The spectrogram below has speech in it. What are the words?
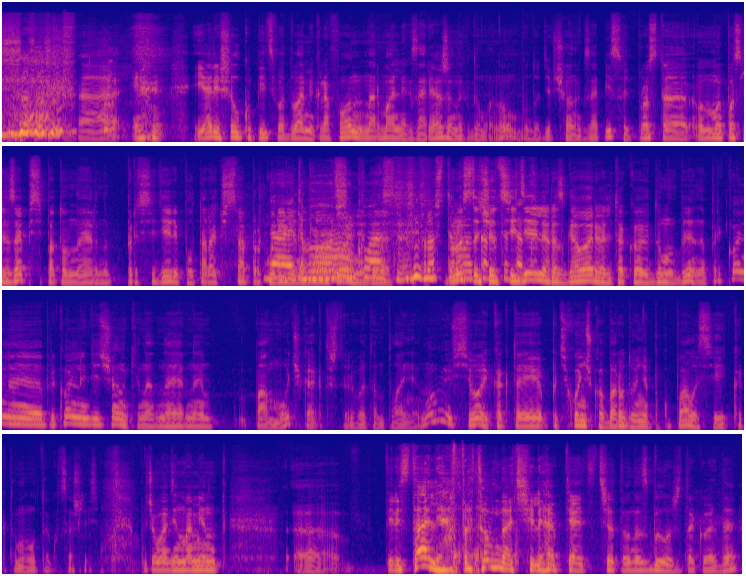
А, Я решил купить вот два микрофона нормальных заряженных, думаю, ну, буду девчонок записывать. Просто мы после записи потом, наверное, просидели полтора часа, прокурили это на было очень классно. Просто, что-то сидели, разговаривали, такой, думаю, блин, а прикольные, прикольные девчонки, надо, наверное, помочь как-то, что ли, в этом плане. Ну и все, и как-то потихонечку оборудование покупалось, и как-то мы вот так вот сошлись. Причем один момент э, перестали, а потом начали опять. Что-то у нас было же такое, да?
